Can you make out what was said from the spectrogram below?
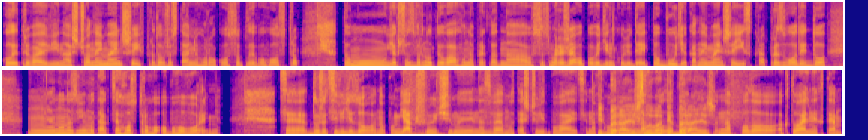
коли триває війна, щонайменше, і впродовж останнього року особливо гостро. Тому, якщо звернути увагу, наприклад, на соцмережеву поведінку людей, то будь-яка найменша іскра призводить до, ну назвімо так, це гострого обговорення. Це дуже цивілізовано пом'якшуючи, ми назвемо те, що відбувається навколо Підбираєш навколо, підбираєш. навколо актуальних тем.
